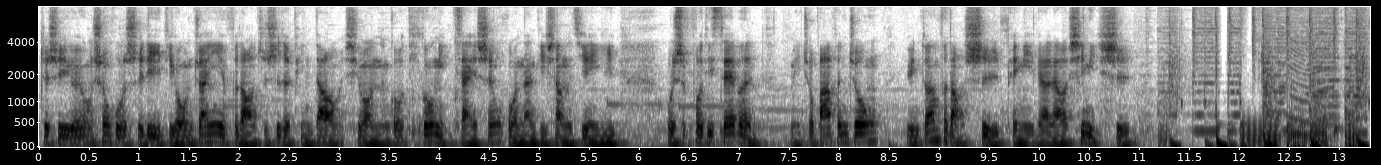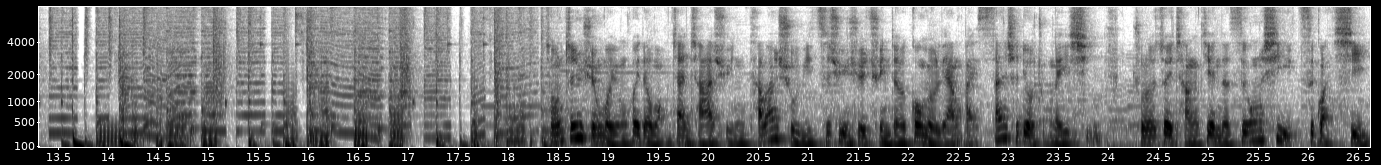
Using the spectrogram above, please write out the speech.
这是一个用生活实例提供专业辅导知识的频道，希望能够提供你在生活难题上的建议。我是 Forty Seven，每周八分钟，云端辅导室陪你聊聊心理事。甄选委员会的网站查询，台湾属于资讯学群的共有两百三十六种类型。除了最常见的资工系、资管系、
